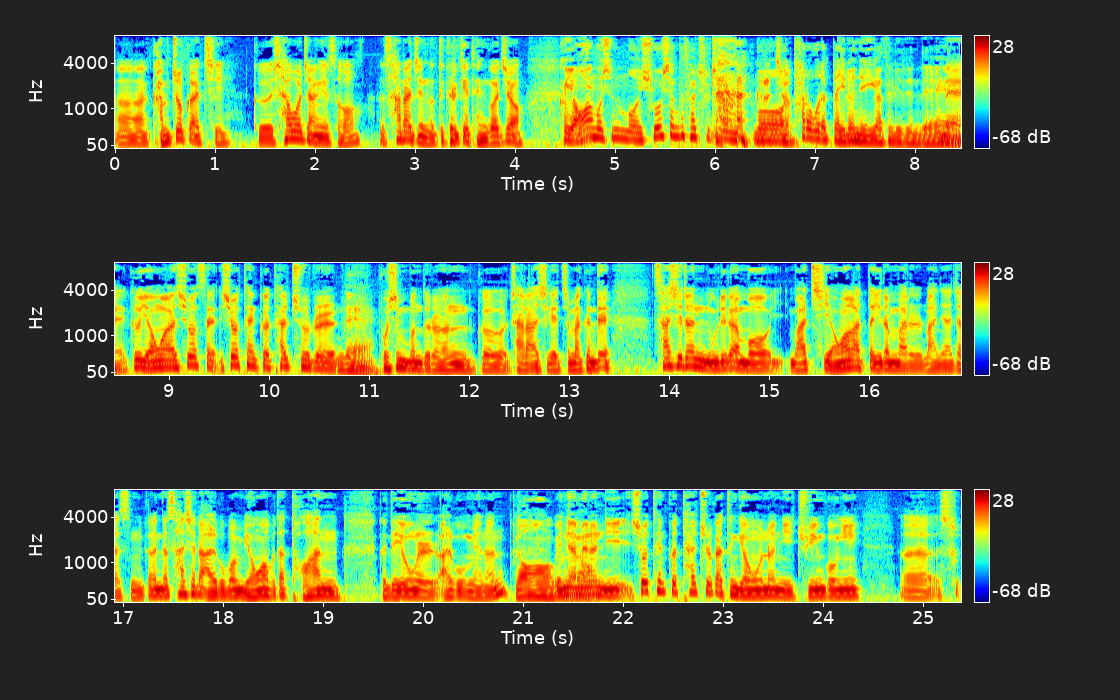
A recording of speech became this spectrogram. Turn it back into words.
어, 감쪽같이 그그 샤워장에서 사라진 어떤 그렇게 된 거죠. 그 영화 무슨 뭐 쇼생크 탈출처럼 뭐 그렇죠. 탈옥을 했다 이런 얘기가 들리던데. 네. 그 영화 쇼, 쇼생크 탈출을 네. 보신 분들은 그 잘 아시겠지만 근데 사실은 우리가 뭐 마치 영화 같다 이런 말을 많이 하지 않습니까? 근데 사실은 알고 보면 영화보다 더한 그 내용을 알고 보면은 어, 왜냐하면은 이 쇼생크 탈출 같은 경우는 이 주인공이 어 수,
